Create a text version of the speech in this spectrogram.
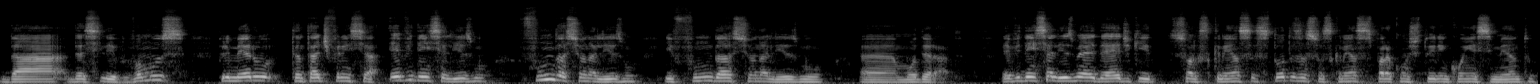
da, desse livro. Vamos primeiro tentar diferenciar evidencialismo, fundacionalismo e fundacionalismo é, moderado. Evidencialismo é a ideia de que suas crenças, todas as suas crenças para constituírem conhecimento,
